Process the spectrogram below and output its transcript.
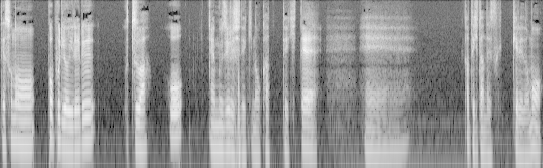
で、そのポプリを入れる器を無印で昨日買ってきて、えー、買ってきたんですけれども、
